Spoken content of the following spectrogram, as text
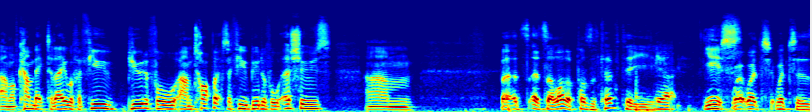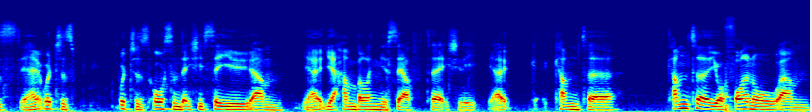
Um, I've come back today with a few beautiful um, topics, a few beautiful issues. Um, But it's it's a lot of positivity. Yeah. yes, Which which is yeah, which is which is awesome to actually see you um you know, you're humbling yourself to actually you know, come to come to your final um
